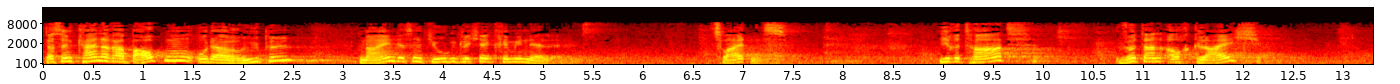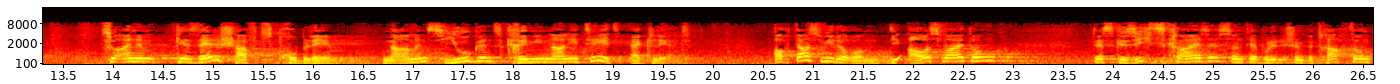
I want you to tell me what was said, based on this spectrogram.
Das sind keine Rabauken oder Rüpel, nein, das sind jugendliche Kriminelle. Zweitens, ihre Tat wird dann auch gleich zu einem Gesellschaftsproblem namens Jugendkriminalität erklärt. Auch das wiederum die Ausweitung des Gesichtskreises und der politischen Betrachtung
